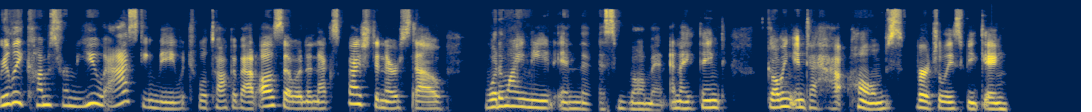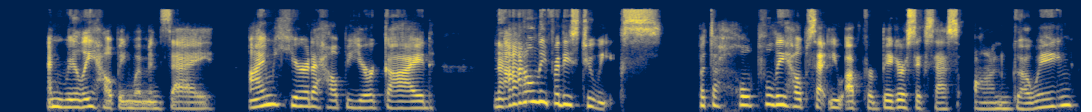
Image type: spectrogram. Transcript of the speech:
really comes from you asking me, which we'll talk about also in the next question or so. What do I need in this moment? And I think going into ha- homes, virtually speaking, and really helping women say, I'm here to help your guide, not only for these two weeks, but to hopefully help set you up for bigger success ongoing.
